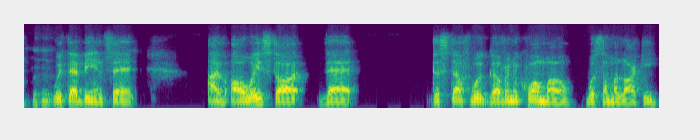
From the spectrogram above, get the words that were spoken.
with that being said, I've always thought that the stuff with Governor Cuomo was some malarkey.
